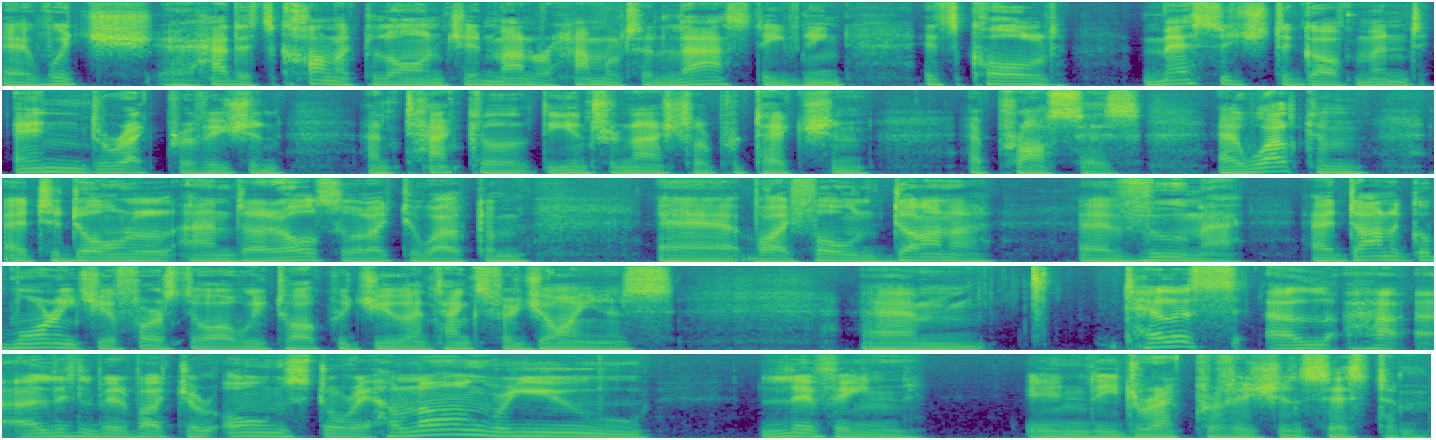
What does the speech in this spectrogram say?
uh, which uh, had its Connacht launch in Manorhamilton last evening. It's called Message to Government End Direct Provision and Tackle the International Protection uh, Process. Uh, welcome to Donal, and I'd also like to welcome by phone Donna Vuma. Uh, Donna, good morning to you, first of all. We'll talk with you, and thanks for joining us. Um, tell us a, a, little bit about your own story. How long were you living in the direct provision system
